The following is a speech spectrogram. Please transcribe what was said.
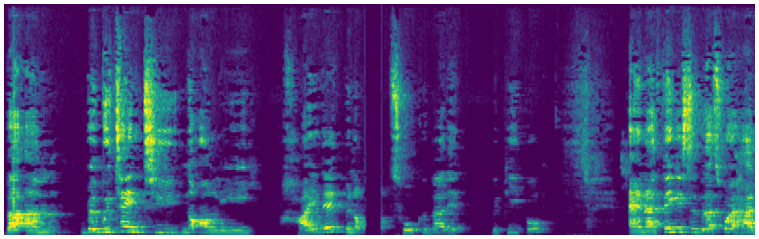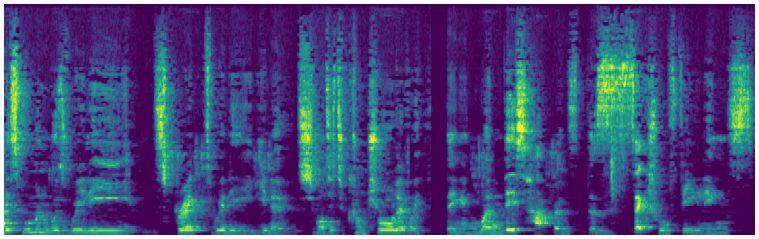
But um, but we tend to not only hide it, but not talk about it with people. And I think it's that's why how this woman was really strict, really, you know, she wanted to control everything and when this happens, the mm. sexual feelings.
